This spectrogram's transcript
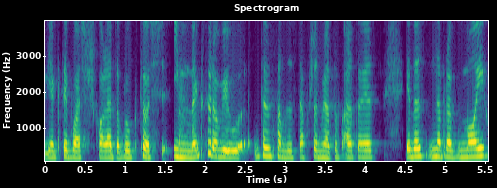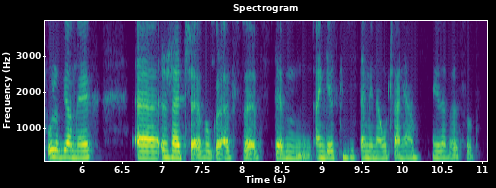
jak ty byłaś w szkole, to był ktoś inny, kto robił ten sam zestaw przedmiotów, ale to jest jeden z naprawdę moich ulubionych e, rzeczy w ogóle w, w tym angielskim systemie nauczania A-levelsów.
